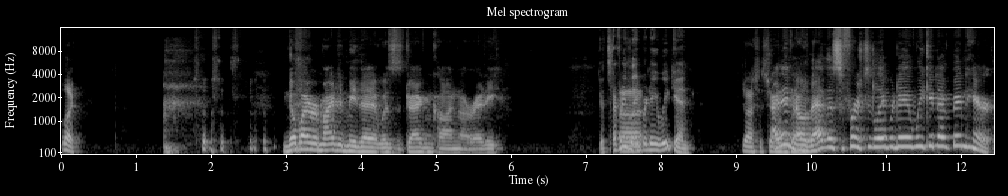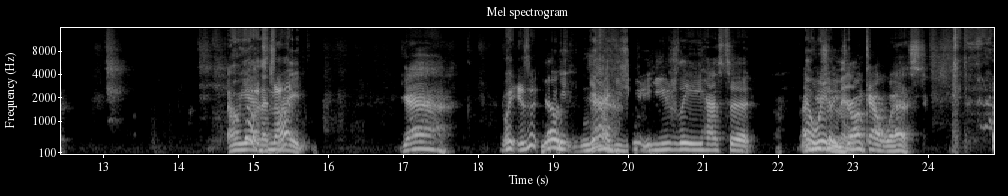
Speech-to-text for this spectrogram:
Look, Nobody reminded me that it was Dragon Con already. It's every Uh, Labor Day weekend. Josh, it's I didn't Dragon know that. This is the first Labor Day weekend I've been here. Oh yeah, No, that's not. right. Yeah. Wait, is it? No, he yeah, Yeah. he's he usually has to. I'm Oh, wait a usually minute. drunk out west.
